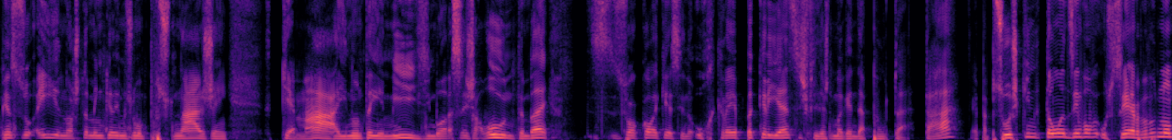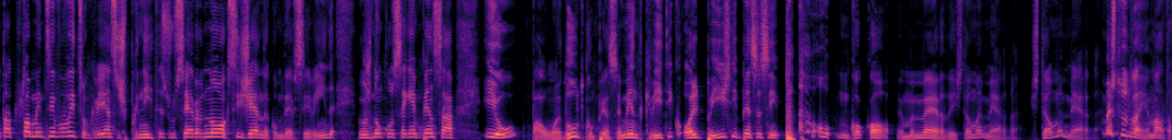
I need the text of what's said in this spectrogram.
Pensou, aí nós também queremos uma personagem que é má e não tem amigos, embora seja aluno também. Só qual é que é a cena? O recreio é para crianças, filhas de uma grande puta, tá? É para pessoas que ainda estão a desenvolver. O cérebro não está totalmente desenvolvido. São crianças pequenitas, o cérebro não oxigena como deve ser ainda. Eles não conseguem pensar. Eu, pá, um adulto com pensamento crítico, olho para isto e penso assim: oh, um cocó, é uma merda, isto é uma merda, isto é uma merda. Mas tudo bem, a malta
